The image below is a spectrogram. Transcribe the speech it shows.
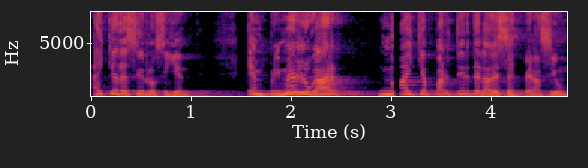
Hay que decir lo siguiente. En primer lugar, no hay que partir de la desesperación.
